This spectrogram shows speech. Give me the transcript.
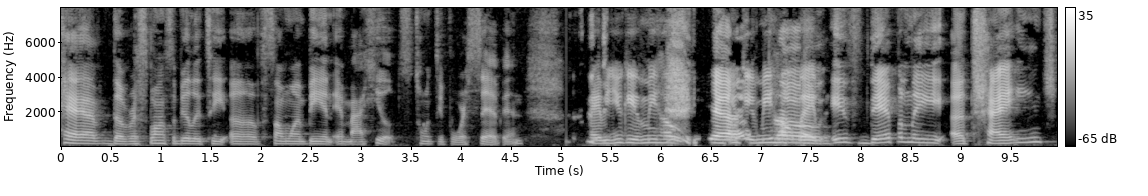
have the responsibility of someone being in my hips 24 7 maybe you give me hope. Yeah you give me hope baby. it's definitely a change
